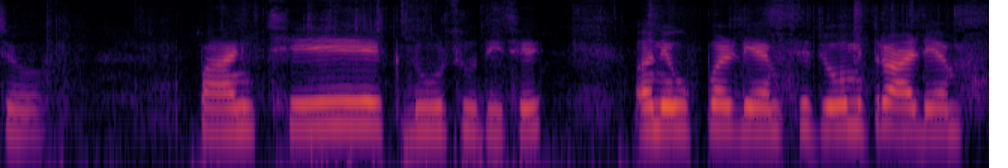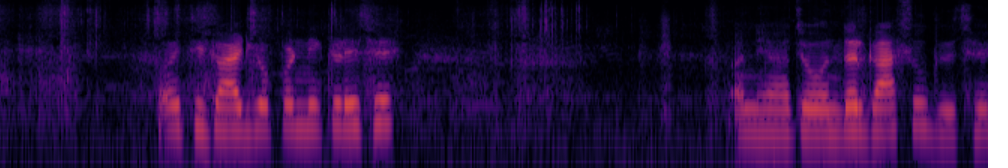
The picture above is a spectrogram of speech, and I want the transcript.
જો, પાણી છેક દૂર સુધી છે અને ઉપર ડેમ છે. જો મિત્રો, આ ડેમ અહીંથી ગાડીઓ પણ નીકળે છે અને આ જો અંદર ઘાસ ઉગ્યું છે.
